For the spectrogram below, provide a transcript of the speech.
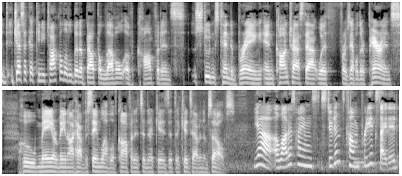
Jessica, can you talk a little bit about the level of confidence students tend to bring and contrast that with, for example, their parents who may or may not have the same level of confidence in their kids that the kids have in themselves? Yeah, a lot of times students come pretty excited,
